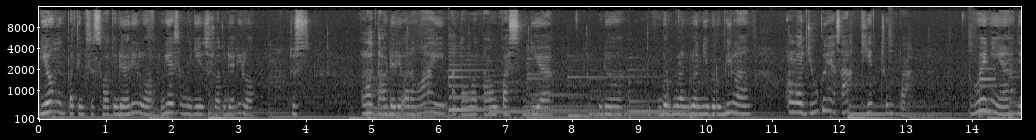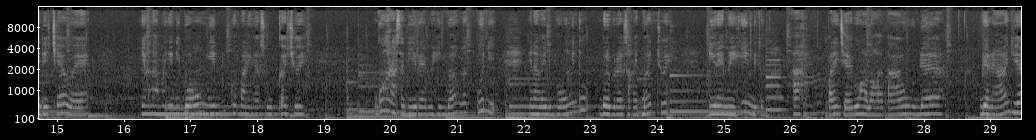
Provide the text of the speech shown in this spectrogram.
dia ngumpetin sesuatu dari lo dia sembunyiin sesuatu dari lo. Terus lo tahu dari orang lain atau lo tahu pas dia udah berbulan-bulan dia baru bilang lo juga yang sakit sumpah. Gue nih ya jadi cewek yang namanya dibohongin gue paling gak suka cuy. Gue ngerasa diremehin banget gue di yang namanya dibohongin tuh bener-bener sakit banget cuy diremehin gitu. Ah paling cewek gue gak bakal tahu udah. Biarin aja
